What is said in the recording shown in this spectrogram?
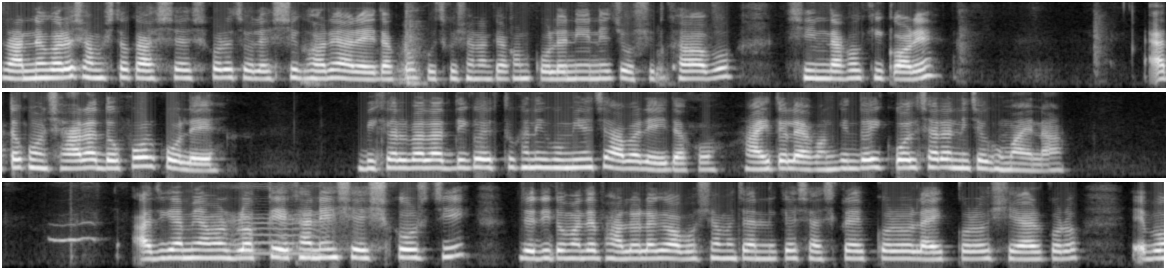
রান্নাঘরে সমস্ত কাজ শেষ করে চলে এসেছি ঘরে। আর এই দেখো পুচকুসোনাকে এখন কোলে নিয়ে নিয়েছি ওষুধ খাওয়াবো। সিন দেখো কি করে। এতক্ষণ সারা দুপুর কোলে। বিকেলবেলার দিকেও একটুখানি ঘুমিয়েছে, আবার এই দেখো, হাই তোলে এখন, কিন্তু ওই কোল ছাড়া নিচে ঘুমায় না। আজকে আমি আমার ব্লগটি এখানেই শেষ করছি। যদি তোমাদের ভালো লাগে, অবশ্যই আমার চ্যানেলকে সাবস্ক্রাইব করো, লাইক করো, শেয়ার করো, এবং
